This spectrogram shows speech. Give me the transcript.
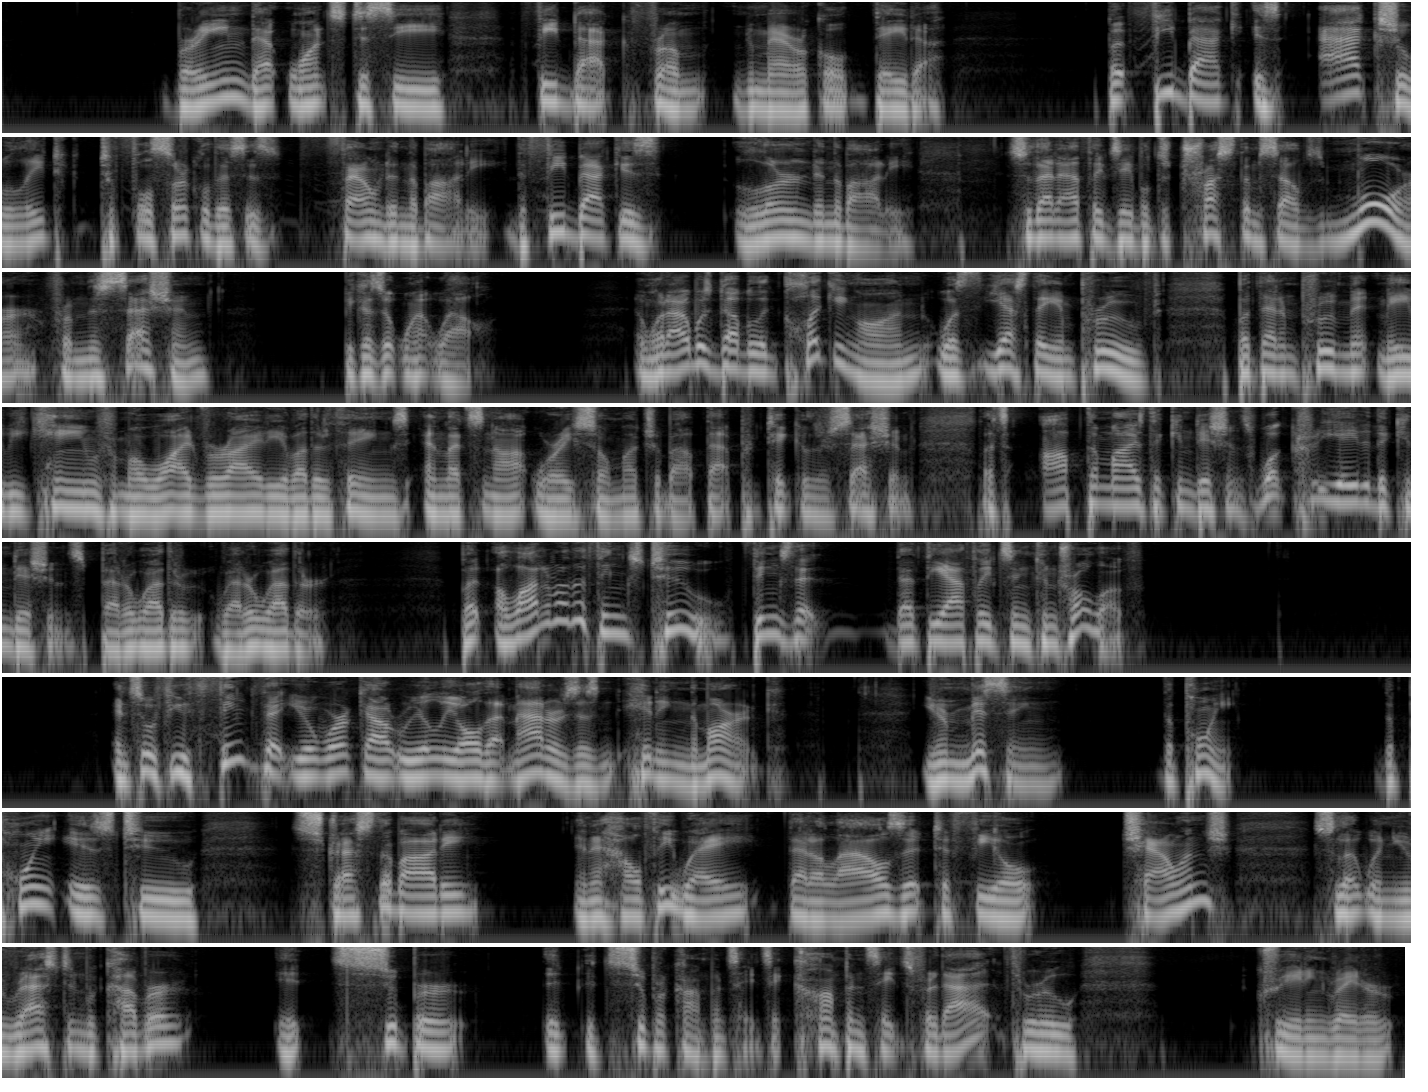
brain that wants to see feedback from numerical data. But feedback is actually, to, full circle this, is found in the body. The feedback is learned in the body. So that athlete's able to trust themselves more from this session because it went well. And what I was doubling clicking on was yes, they improved, but that improvement maybe came from a wide variety of other things. And let's not worry so much about that particular session. Let's optimize the conditions. What created the conditions? Better weather, better weather. But a lot of other things too, things that, that the athlete's in control of. And so if you think that your workout really all that matters is hitting the mark, you're missing the point. The point is to stress the body in a healthy way that allows it to feel challenged so that when you rest and recover, it super it, it super compensates. It compensates for that through creating greater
